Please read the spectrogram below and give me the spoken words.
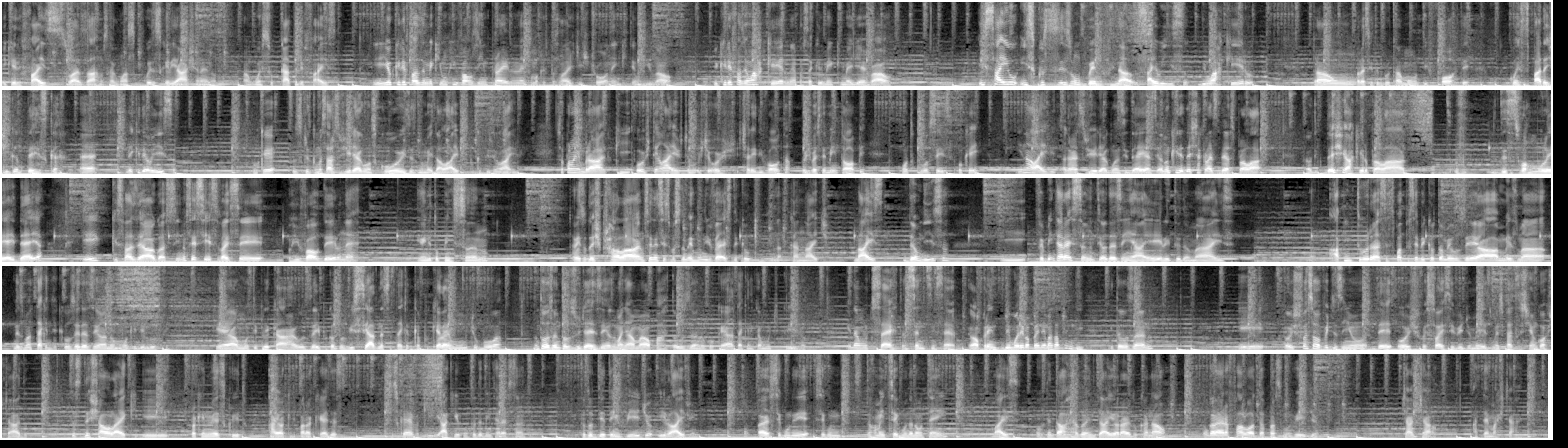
e que ele faz suas armas, algumas coisas que ele acha, né, no, algumas sucata ele faz, e eu queria fazer meio que um rivalzinho pra ele, né? Como aqueles personagens de Shonen, que tem um rival. Eu queria fazer um arqueiro, né? Pra ser aquele meio que medieval. E saiu isso que vocês vão ver no final. Saiu isso, de um arqueiro pra um adolescente brutamonte forte com espada gigantesca. É, meio que deu isso. Porque os inscritos começaram a sugerir algumas coisas no meio da live, porque eu fiz em live. Só para lembrar que hoje tem live, hoje estarei de volta, hoje vai ser bem top. Conto com vocês, ok? E na live a galera sugeriu algumas ideias. Eu não queria deixar aquelas ideias pra lá. Eu digo, deixa o arqueiro pra lá. Desformulei a ideia e quis fazer algo assim. Não sei se esse vai ser o rival dele, né? Eu ainda tô pensando. Talvez eu deixe pra lá. Eu não sei nem se vai ser do mesmo universo do que o Knight. Mas deu nisso. E foi bem interessante eu desenhar ele e tudo mais. A pintura, vocês podem perceber que eu também usei a mesma, mesma técnica que eu usei desenhando o Monkey de Luffy, que é ao multiplicar. Eu usei porque eu tô viciado nessa técnica, porque ela é muito boa. Não tô usando todos os desenhos, mas a maior parte tô usando porque a técnica é muito incrível. E não é muito certa, sendo sincero. Eu aprendi, demorei pra aprender, mas aprendi. E tô usando. E hoje foi só o videozinho de hoje foi só esse vídeo mesmo. Espero que vocês tenham gostado. Se você deixar o like e para quem não é inscrito, caiu aqui de paraquedas, se inscreve que aqui o conteúdo é bem interessante. Todo dia tem vídeo e live. É, segunda, normalmente segunda não tem, mas vou tentar reorganizar o horário do canal. Então galera, falou, até o próximo vídeo. Tchau, tchau. Até mais tarde.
